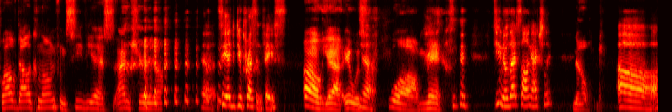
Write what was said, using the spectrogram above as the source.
twelve dollar cologne from CVS. I'm sure y'all. Yeah. So you had to do present face. Oh yeah, it was. Yeah. Whoa man, Do you know that song actually? no. Uh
